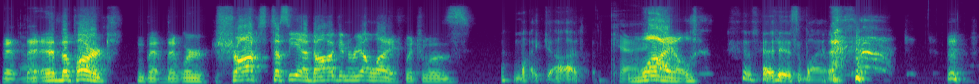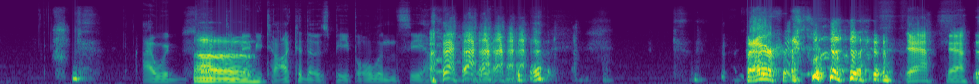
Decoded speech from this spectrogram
that, that in the park that, that were shocked to see a dog in real life, which was Oh my God. okay, wild. that is wild. I would like Uh. to maybe talk to those people and see how. Fair. yeah, yeah. I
